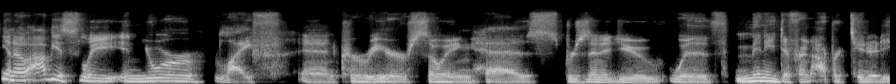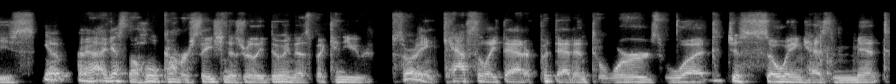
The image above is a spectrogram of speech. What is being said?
you know, obviously in your life and career, sewing has presented you with many different opportunities. You know, I, mean, I guess the whole conversation is really doing this, but can you sort of encapsulate that or put that into words what just sewing has meant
